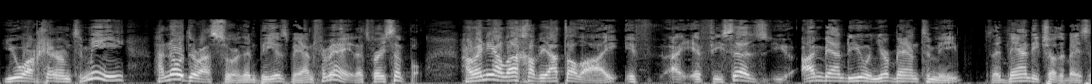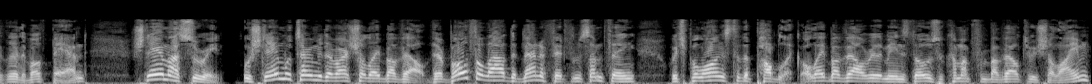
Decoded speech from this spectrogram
you are cherem to me, hanoder Asur, then B is banned from A. That's very simple. Hareni alecha alai, if, if he says, I'm banned to you and you're banned to me, so they banned each other basically, they're both banned, shneim asurin. They're both allowed to benefit from something which belongs to the public. Olei Bavel really means those who come up from Bavel to Shalim,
